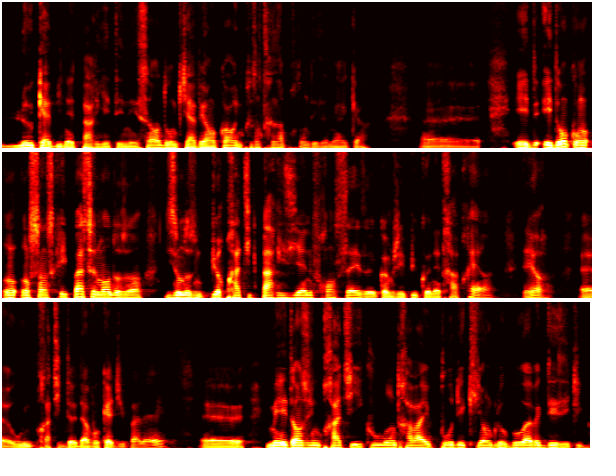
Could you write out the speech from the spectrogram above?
le cabinet de Paris était naissant, donc il y avait encore une présence très importante des Américains. Euh, et, donc on, s'inscrit pas seulement dans un, disons dans une pure pratique parisienne française euh, comme j'ai pu connaître après, hein, d'ailleurs, euh, ou une pratique d'avocat du palais, mais dans une pratique où on travaille pour des clients globaux avec des équipes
